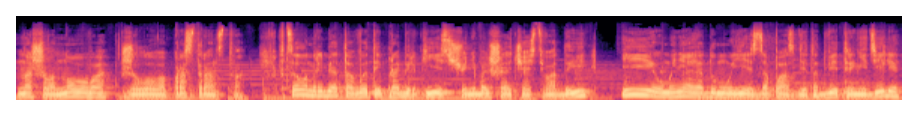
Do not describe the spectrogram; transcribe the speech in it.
нашего нового жилого пространства. В целом, ребята, в этой пробирке есть еще небольшая часть воды, и у меня, я думаю, есть запас где-то 2-3 недели,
